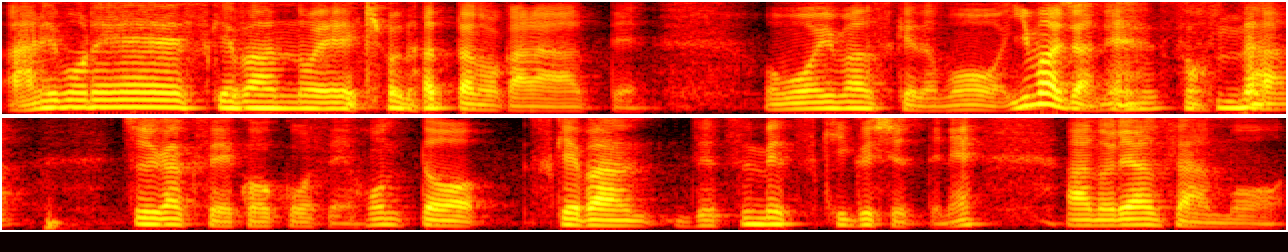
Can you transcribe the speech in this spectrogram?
あれもねスケバンの影響だったのかなって思いますけども今じゃねそんな中学生高校生本当スケバン絶滅危惧種ってねあのリャンさんも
